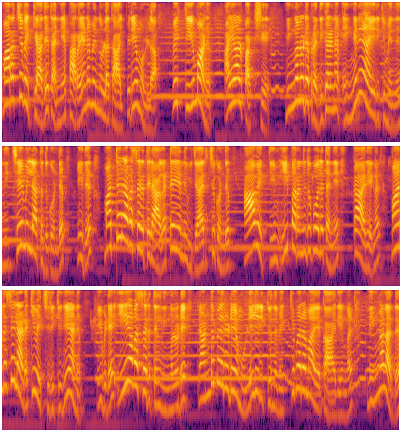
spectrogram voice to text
മറച്ചു വെക്കാതെ തന്നെ പറയണമെന്നുള്ള താല്പര്യമുള്ള വ്യക്തിയുമാണ്. അയാൾ പക്ഷേ നിങ്ങളുടെ പ്രതികരണം എങ്ങനെയായിരിക്കുമെന്ന് നിശ്ചയമില്ലാത്തതുകൊണ്ട് ഇത് മറ്റൊരവസരത്തിലാകട്ടെ എന്ന് വിചാരിച്ചുകൊണ്ട് ആ വ്യക്തിയും ഈ പറഞ്ഞതുപോലെ തന്നെ കാര്യങ്ങൾ മനസ്സിലടക്കി വെച്ചിരിക്കുകയാണ്. ഇവിടെ ഈ അവസരത്തിൽ നിങ്ങളുടെ രണ്ടുപേരുടെയും ഉള്ളിലിരിക്കുന്ന വ്യക്തിപരമായ കാര്യങ്ങൾ നിങ്ങളത്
